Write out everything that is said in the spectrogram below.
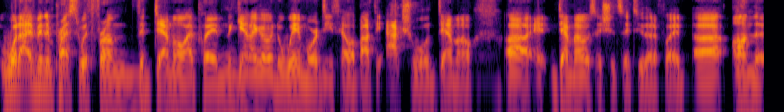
what I've been impressed with from the demo I played, and again, I go into way more detail about the actual demo, uh, demos, I should say, too, that I played uh, on the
